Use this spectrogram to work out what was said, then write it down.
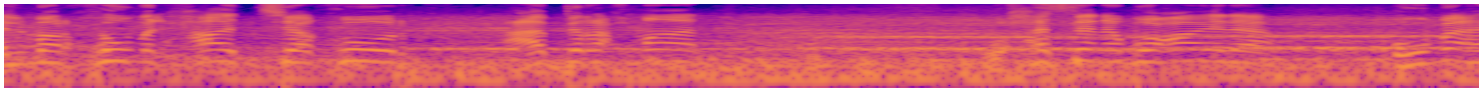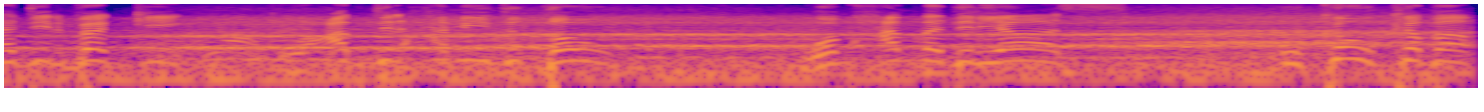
المرحوم الحاج شاخور عبد الرحمن وحسن أبو عائله ومهدي البكي وعبد الحميد الضوء. ومحمد الياس وكوكبة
